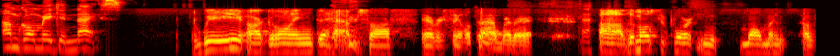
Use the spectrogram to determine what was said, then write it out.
I'm gonna make it nice. we are going to have sauce every single time we're there. Uh, the most important moment of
